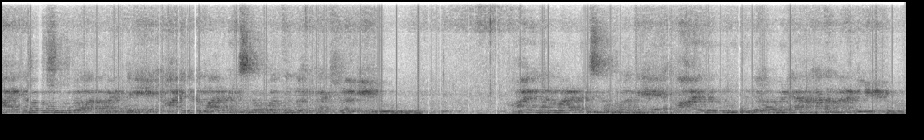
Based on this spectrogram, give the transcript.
ఆయన పరుషుడు అంటే ఆయన మరణించకపోతే మనకు రక్షణ లేదు. ఆయన మరణించకపోతే ఆయన ముందు నిలబడే అర్హత మనకు లేదు.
